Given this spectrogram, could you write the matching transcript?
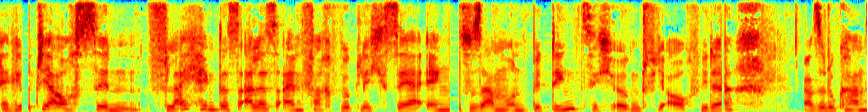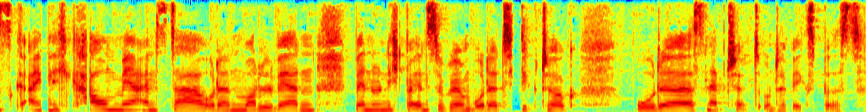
Ergibt ja auch Sinn. Vielleicht hängt das alles einfach wirklich sehr eng zusammen und bedingt sich irgendwie auch wieder. Also du kannst eigentlich kaum mehr ein Star oder ein Model werden, wenn du nicht bei Instagram oder TikTok oder Snapchat unterwegs bist.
